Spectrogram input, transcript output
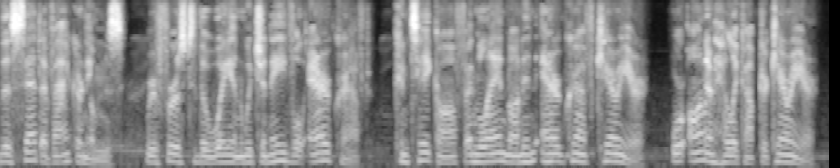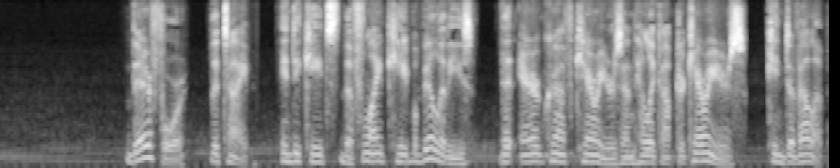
The set of acronyms refers to the way in which a naval aircraft can take off and land on an aircraft carrier, or on a helicopter carrier. Therefore, the type indicates the flight capabilities that aircraft carriers and helicopter carriers can develop.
